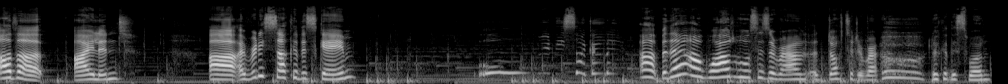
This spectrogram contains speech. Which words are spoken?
other island. Uh, I really suck at this game. Oh, really suck at it. But there are wild horses around, uh, dotted around. Look at this one.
